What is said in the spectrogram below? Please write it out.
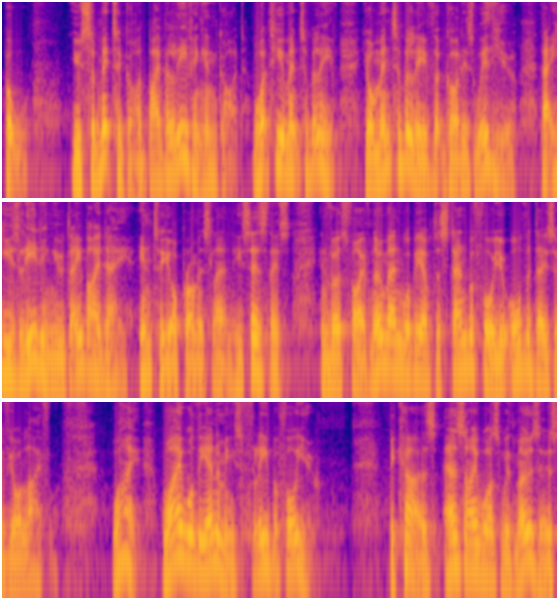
But you submit to God by believing in God. What are you meant to believe? You're meant to believe that God is with you, that He's leading you day by day into your promised land. He says this in verse 5 No man will be able to stand before you all the days of your life. Why? Why will the enemies flee before you? Because as I was with Moses,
